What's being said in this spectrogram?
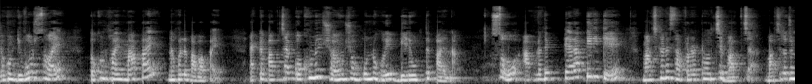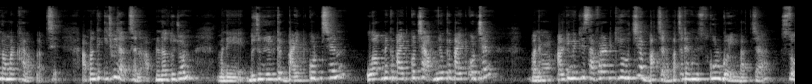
যখন ডিভোর্স হয়, তখন হয় মা পায়, না হলে বাবা পায়। একটা বাচ্চা কখনোই স্বয়ং সম্পূর্ণ হয়ে বেড়ে উঠতে পারে না। সো আপনাদের টেরাপেরিতে মাঝখানে সাফারটা হচ্ছে বাচ্চা। বাচ্চাটার জন্য আমার খারাপ লাগছে। আপনাদের কিছু যাচ্ছে না। আপনারা দুজন মানে দুজন জনকে বাইট করছেন, ও আপনাকে বাইট করছে আপনি ওকে বাইট করছেন। মানে আলটিমেটলি সাফার কি হচ্ছে? বাচ্চা বাচ্চাটা স্কুল গোয়িং বাচ্চা। সো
